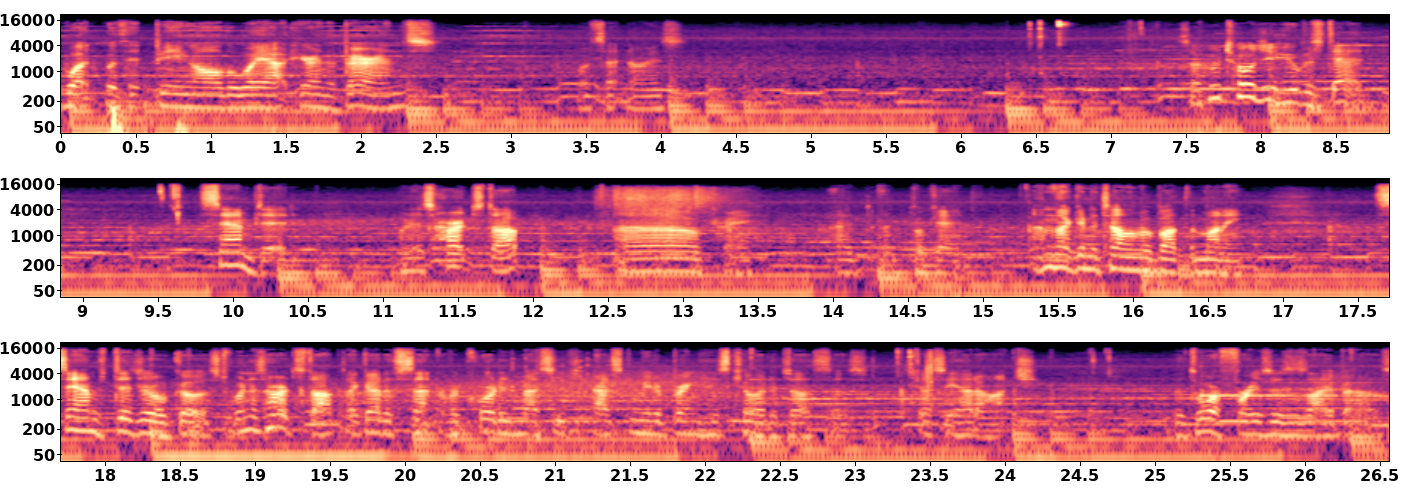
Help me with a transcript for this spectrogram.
What with it being all the way out here in the Barrens. What's that noise? So who told you he was dead? Sam did. When his heart stopped. Uh, okay. I, I- okay. I'm not gonna tell him about the money. Sam's digital ghost. When his heart stopped, I got a sent a recorded message asking me to bring his killer to justice. Guess he had a hunch. The dwarf raises his eyebrows.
